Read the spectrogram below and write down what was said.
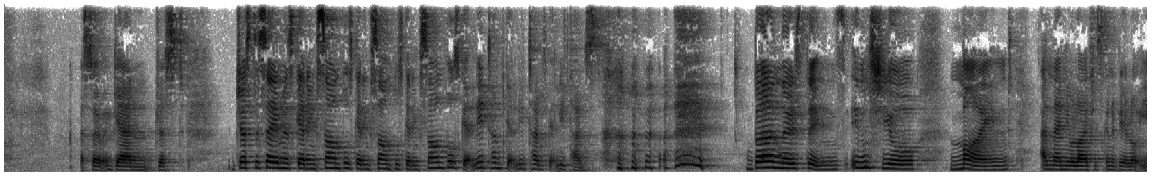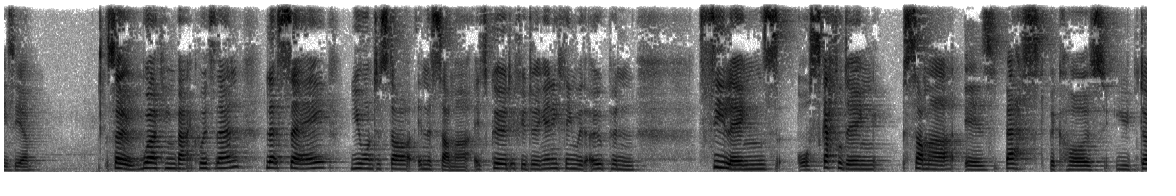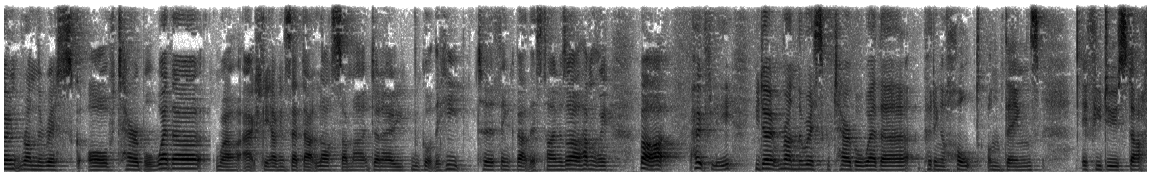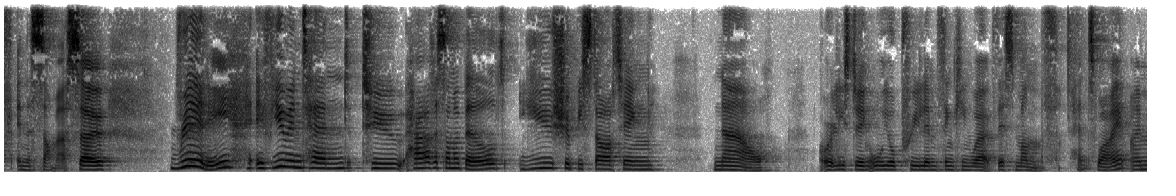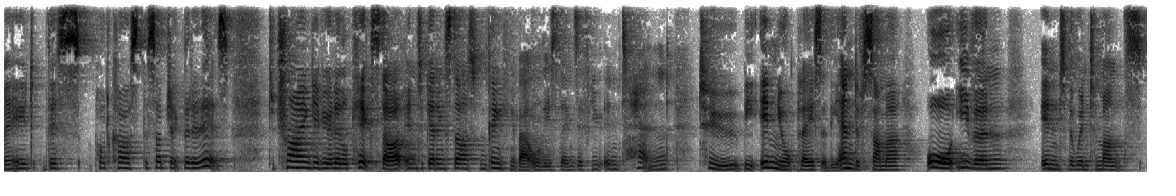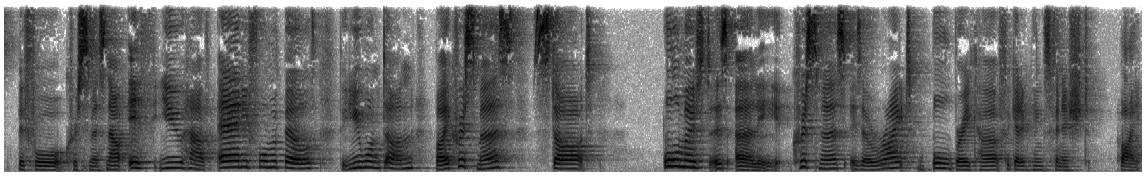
So again, just just the same as getting samples, getting samples, getting samples, get lead times, get lead times, get lead times. Burn those things into your mind and then your life is going to be a lot easier. So, working backwards then, let's say you want to start in the summer. It's good if you're doing anything with open ceilings or scaffolding. Summer is best because you don't run the risk of terrible weather. Well, actually, having said that, last summer, I don't know, we've got the heat to think about this time as well, haven't we? But hopefully, you don't run the risk of terrible weather putting a halt on things if you do stuff in the summer. So, Really, if you intend to have a summer build, you should be starting now, or at least doing all your prelim thinking work this month. Hence why I made this podcast the subject that it is to try and give you a little kickstart into getting started and thinking about all these things. If you intend to be in your place at the end of summer or even into the winter months before Christmas. Now, if you have any form of build that you want done by Christmas, start almost as early. Christmas is a right ball breaker for getting things finished by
